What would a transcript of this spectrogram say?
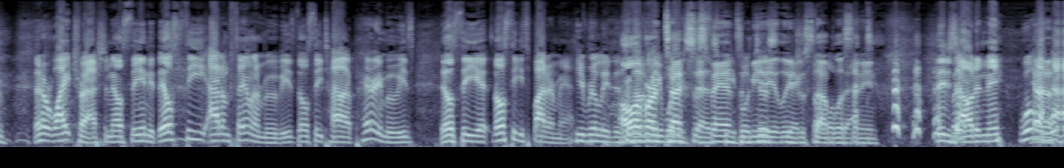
They're white trash, and they'll see any. They'll see Adam Sandler movies. They'll see Tyler Perry movies. They'll see. They'll see Spider-Man. he really does. All of our mean what he Texas says, fans immediately nix just, stop all of that. listening. They just outed me. Will, will,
